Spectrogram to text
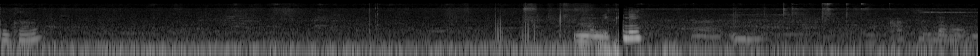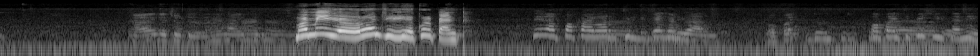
बघा मम्मी. नाही मम्मी रोंची हे कुठं पॅन्ट. ते पपायवर ठेवली पेगडी घालून पपायची पिशवी का नाही?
